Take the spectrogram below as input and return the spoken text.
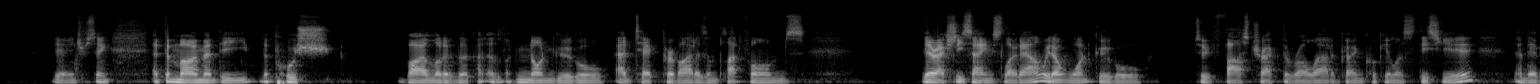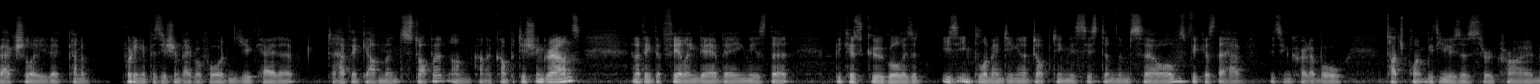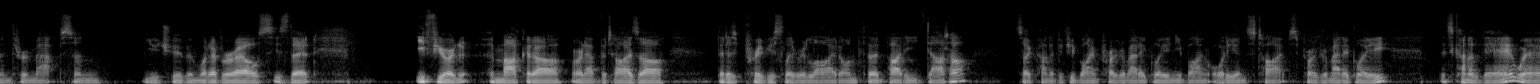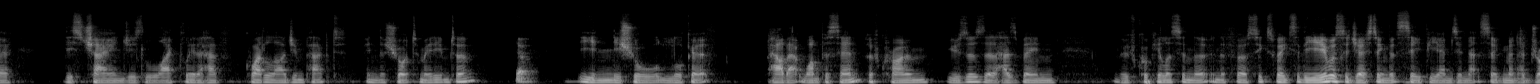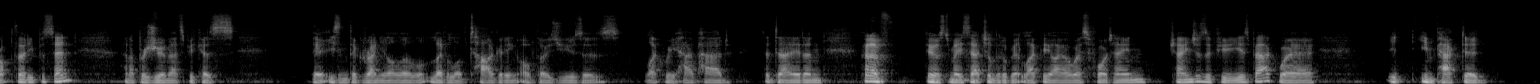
Yeah, interesting. At the moment, the the push by a lot of the kind of like non-Google ad tech providers and platforms, they're actually saying slow down. We don't want Google to fast track the rollout of going cookieless this year, and they've actually they're kind of putting a position paper forward in the UK to to have the government stop it on kind of competition grounds. And I think the feeling there being is that because Google is a, is implementing and adopting this system themselves because they have this incredible touch point with users through Chrome and through Maps and YouTube and whatever else is that if you're a marketer or an advertiser that has previously relied on third party data, so kind of if you're buying programmatically and you're buying audience types programmatically, it's kind of there where this change is likely to have quite a large impact in the short to medium term. Yep. The initial look at how that 1% of Chrome users that has been moved cookieless in the in the first six weeks of the year was suggesting that CPMs in that segment had dropped 30%. And I presume that's because there isn't the granular level of targeting of those users like we have had to date. And kind of feels to me Sach a little bit like the iOS 14 changes a few years back where it impacted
